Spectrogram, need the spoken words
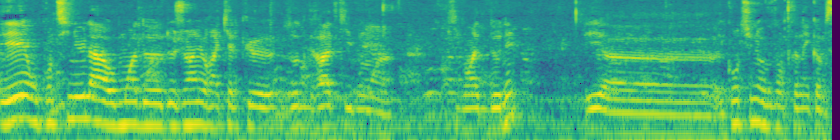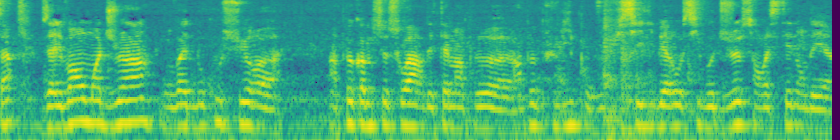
Et on continue là, au mois de, de juin, il y aura quelques autres grades qui vont, qui vont être donnés. Et, euh, continuez à vous entraîner comme ça. Vous allez voir au mois de juin, on va être beaucoup sur, euh, un peu comme ce soir, des thèmes un peu, euh, un peu plus libres pour que vous puissiez libérer aussi votre jeu sans rester dans des, euh,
